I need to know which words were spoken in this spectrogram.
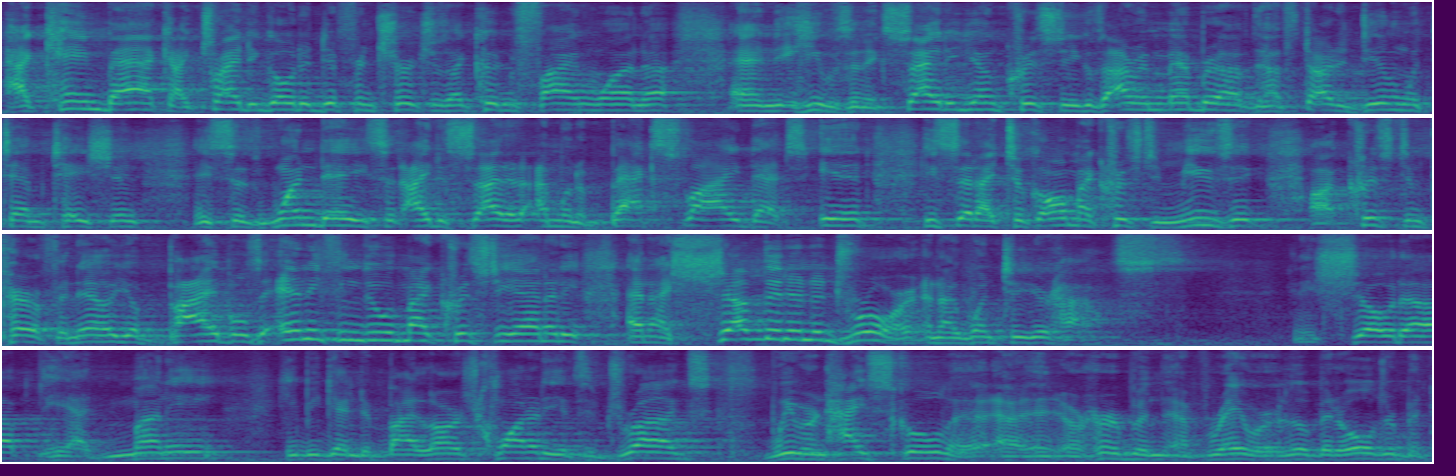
I came back, I tried to go to different churches, I couldn't find one. Uh, and he was an excited young Christian. He goes, I remember I started dealing with temptation. And he says, one day, he said, I decided I'm going to backslide, that's it. He said, I took all my Christian music, uh, Christian paraphernalia, Bibles, anything to do with my Christianity, and I shoved it in a drawer and I went to your house. And he showed up, he had money, he began to buy large quantities of drugs. We were in high school, uh, uh, or Herb and uh, Ray were a little bit older, but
